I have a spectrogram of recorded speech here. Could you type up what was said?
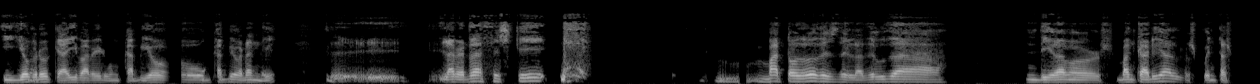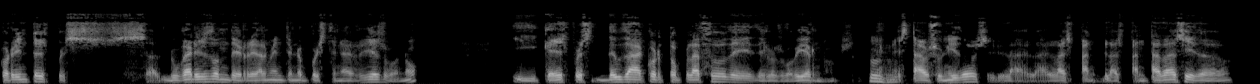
Y yo creo que ahí va a haber un cambio, un cambio grande. Eh, la verdad es que va todo desde la deuda, digamos, bancaria, las cuentas corrientes, pues a lugares donde realmente no puedes tener riesgo, ¿no? y que es pues deuda a corto plazo de, los gobiernos. En Estados Unidos la, la, la, espantada ha sido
